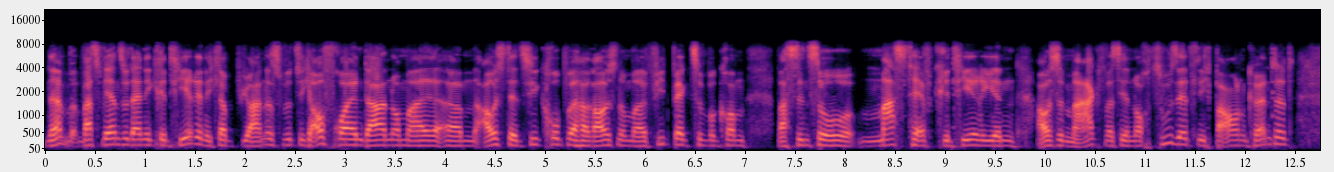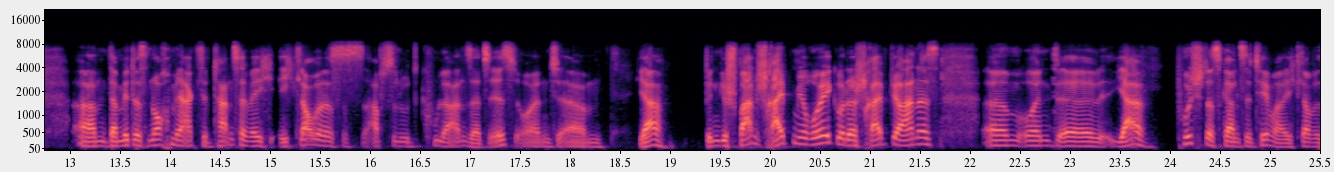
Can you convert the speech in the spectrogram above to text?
ne, was wären so deine Kriterien? Ich glaube, Johannes wird sich auch freuen, da nochmal ähm, aus der Zielgruppe heraus nochmal Feedback zu bekommen. Was sind so Must-Have-Kriterien aus dem Markt, was ihr noch zusätzlich bauen könntet, ähm, damit es noch mehr Akzeptanz hat? Weil ich, ich glaube, dass es ein absolut cooler Ansatz ist. Und ähm, ja, bin gespannt. Schreibt mir ruhig oder schreibt Johannes. Ähm, und äh, ja, pusht das ganze Thema. Ich glaube,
